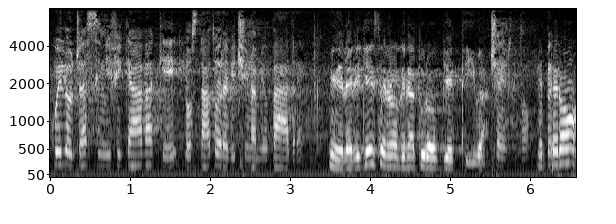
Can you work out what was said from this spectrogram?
quello già significava che lo Stato era vicino a mio padre. Quindi le richieste erano di natura obiettiva. Certo. E però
